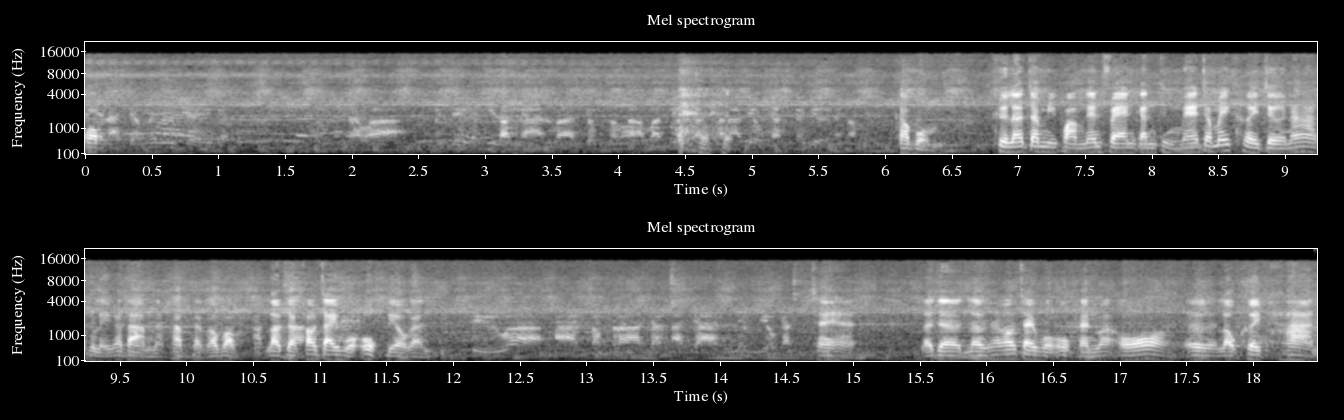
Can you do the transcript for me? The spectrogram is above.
พออาจจะไม่ได้เจอกันแต่ว่าไปเจอกันที่ทำงานว่าจบสถาบันเดียวกันคณะเดียวกันก็เยอะนะครับ ครับผม คือแล้วจะมีความแน่นแฟนกันถึงแม้จะไม่เคยเจอหน้ากันเลยก็ตามนะครับ แต่ก็แบบเราจะเข้าใจหัวอกเดียวกัน ถือว่าอ่านตำราจากอาจารย์เล่มเดียวกันใช่ฮะเราจะเราจะเข้าใจหัวอกกันว่าอ๋อเออเราเคยผ่าน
